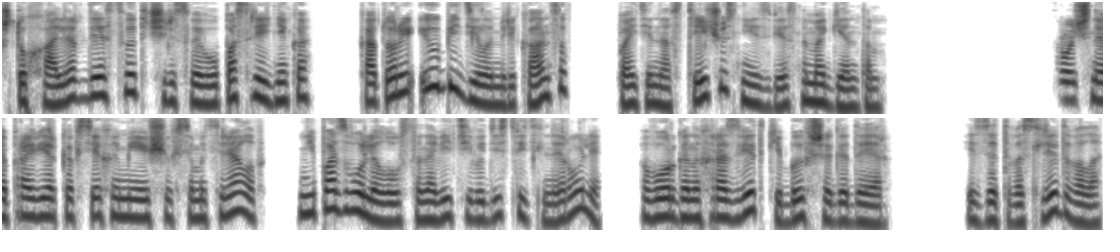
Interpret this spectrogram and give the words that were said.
что Халлер действует через своего посредника, который и убедил американцев пойти навстречу с неизвестным агентом. Прочная проверка всех имеющихся материалов не позволила установить его действительной роли в органах разведки бывшей ГДР. Из этого следовало,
